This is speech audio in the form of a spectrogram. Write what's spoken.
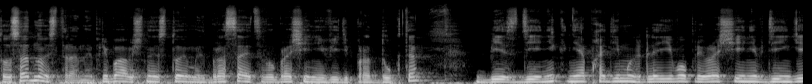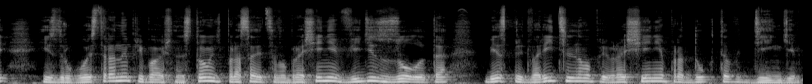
то с одной стороны прибавочная стоимость бросается в обращение в виде продукта, без денег, необходимых для его превращения в деньги, и с другой стороны прибавочная стоимость бросается в обращение в виде золота без предварительного превращения продукта в деньги.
